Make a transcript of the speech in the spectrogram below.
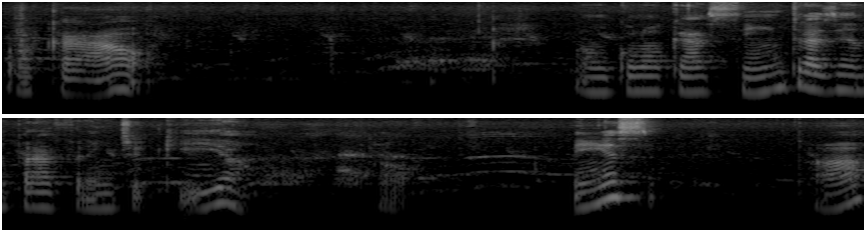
colocar, ó. Vamos colocar assim, trazendo pra frente aqui, ó. ó bem assim, tá?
